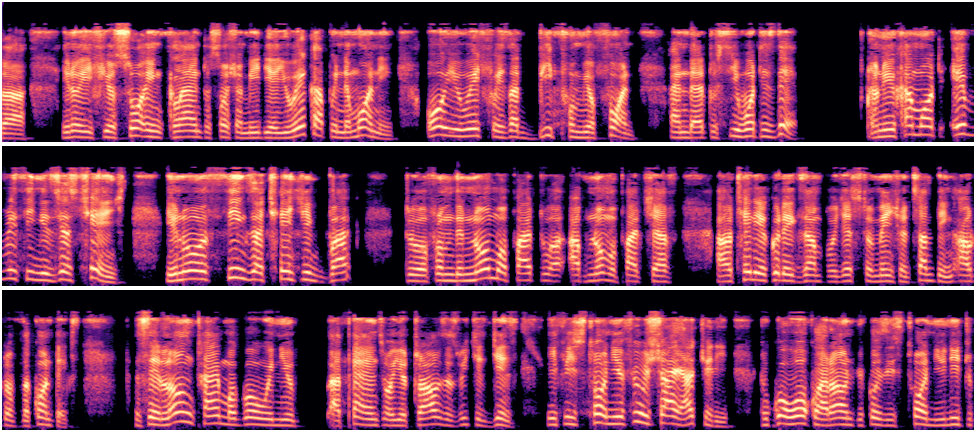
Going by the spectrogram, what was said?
uh, you know, if you're so inclined to social media, you wake up in the morning, all you wait for is that beep from your phone and uh, to see what is there. And you come out, everything is just changed. You know, things are changing back to from the normal part to abnormal part, Shaf. I'll tell you a good example just to mention something out of the context. It's a long time ago when you uh, pants or your trousers, which is jeans. If it's torn, you feel shy actually to go walk around because it's torn. You need to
